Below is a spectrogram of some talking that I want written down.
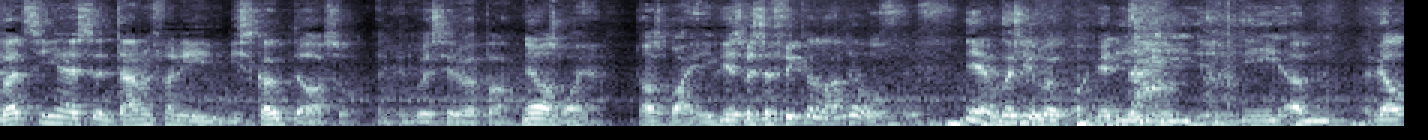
Wat sien jy is in terme van die die scope daarso in in Oos-Europa? Nee, daar's baie. Daar's baie. Jy weet spesifieke lande of of Nee, Oos-Europa. Jy weet die die die ehm um, wel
